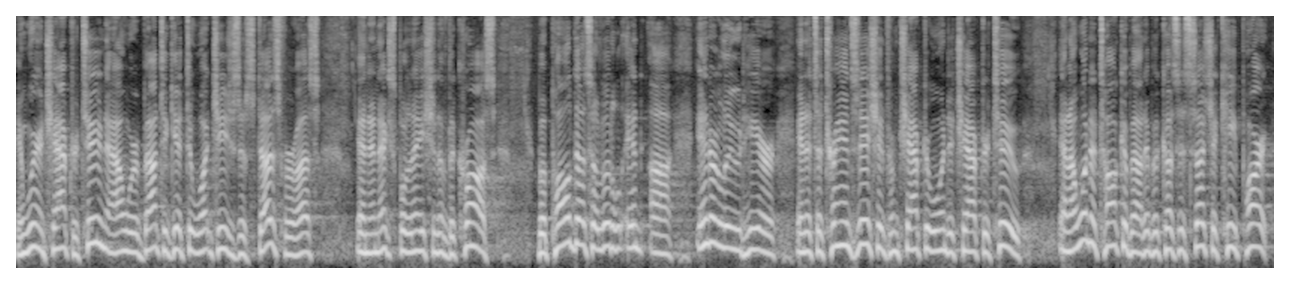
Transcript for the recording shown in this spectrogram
And we're in chapter two now. We're about to get to what Jesus does for us in an explanation of the cross. But Paul does a little in, uh, interlude here, and it's a transition from chapter one to chapter two. And I want to talk about it because it's such a key part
